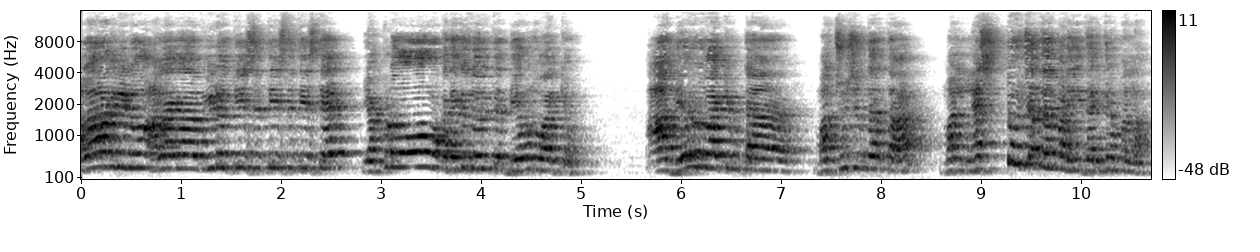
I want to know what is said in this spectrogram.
అలాగ నేను అలాగా వీడియో తీసి తీసి తీస్తే ఎక్కడో ఒక దగ్గర దొరికితే దేవుని వాక్యం. ఆ దేవుని వాక్యం మళ్ళీ చూసిన తర్వాత మళ్ళీ నెక్స్ట్ వచ్చేది అనమాట ఈ దరిద్రం మళ్ళా.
